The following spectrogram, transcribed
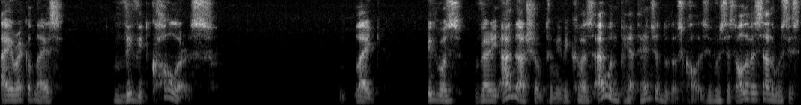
I recognize vivid colors. Like it was very unnatural to me because i wouldn't pay attention to those colors. It was just all of a sudden it was this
